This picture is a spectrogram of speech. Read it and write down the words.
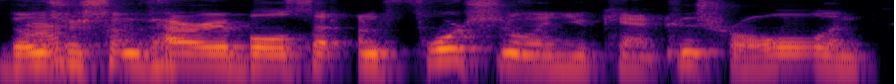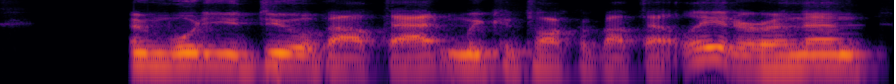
those absolutely. are some variables that unfortunately you can't control. And and what do you do about that? And we can talk about that later. And then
